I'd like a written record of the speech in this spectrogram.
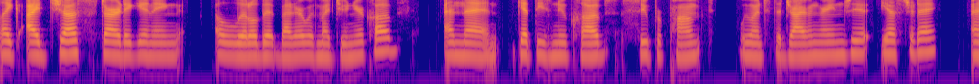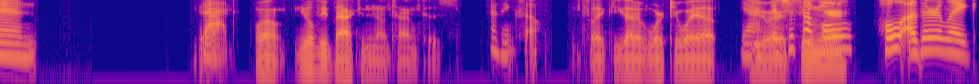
like I just started getting a little bit better with my junior clubs and then get these new clubs super pumped. We went to the driving range y- yesterday and Yeah. bad. Well, you'll be back in no time because I think so. it's like you got to work your way up. Yeah. You it's just senior. a whole whole other like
